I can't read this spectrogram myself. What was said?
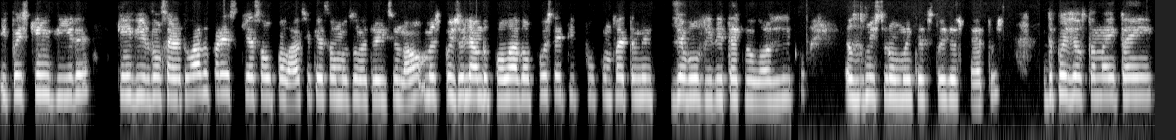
e depois quem vir, quem vir de um certo lado parece que é só o palácio, que é só uma zona tradicional, mas depois olhando para o lado oposto é tipo completamente desenvolvido e tecnológico. Eles misturam muito esses dois aspectos. Depois eles também têm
